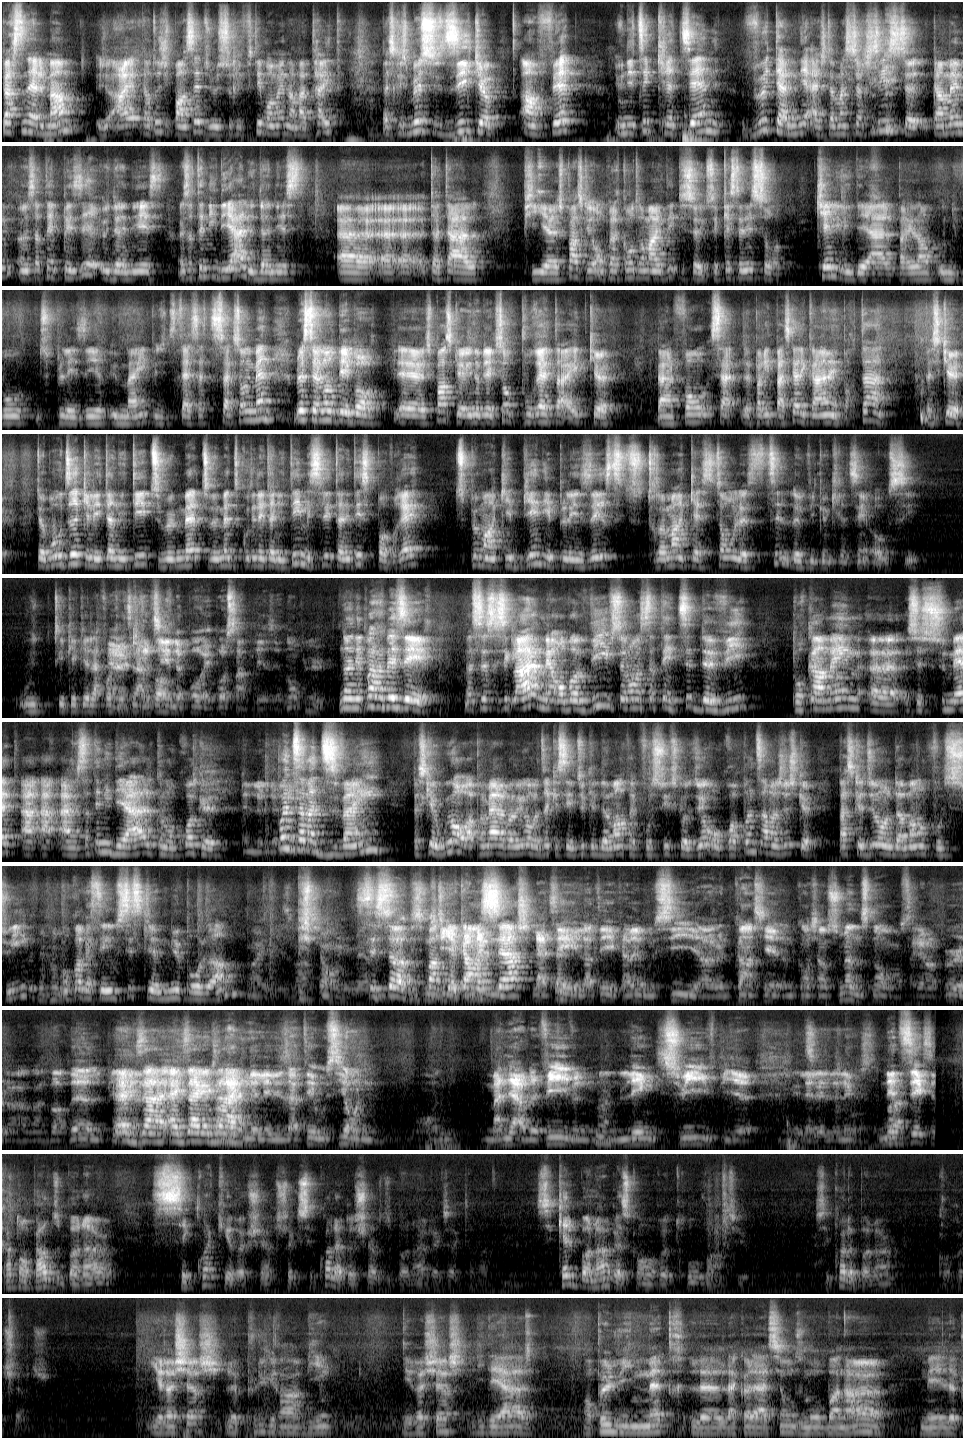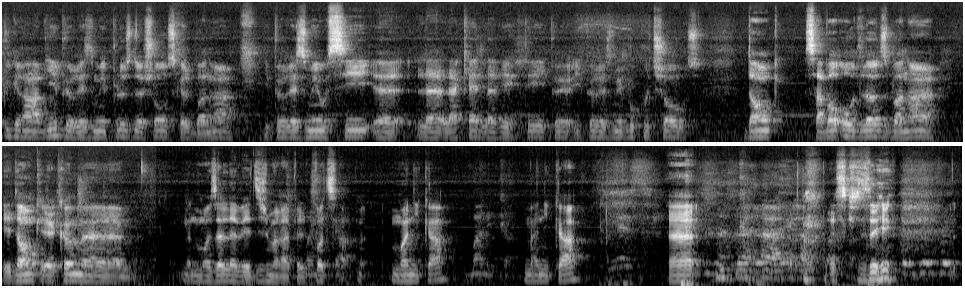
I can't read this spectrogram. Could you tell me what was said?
Personnellement, je- ah, tantôt j'y pensais, puis je me suis réfuté moi-même dans ma tête, parce que je me suis dit que, en fait, une éthique chrétienne veut t'amener à justement chercher ce- quand même un certain plaisir hédoniste, un certain idéal hédoniste euh, euh, euh, total. Puis euh, je pense qu'on pourrait contre-marquer puis se, se questionner sur quel est l'idéal, par exemple, au niveau du plaisir humain puis de la satisfaction humaine? Mais là, c'est un autre débat. Euh, je pense qu'une objection pourrait être que, dans le fond, ça- le pari de Pascal est quand même important. Parce que tu beau dire que l'éternité, tu veux le mettre, tu veux le mettre du côté de l'éternité, mais si l'éternité, c'est pas vrai, tu peux manquer bien des plaisirs si tu te remets en question le style de vie qu'un chrétien a aussi. Ou que, que- que la foi Un chrétienne chrétien apporte. n'est pas, pas sans plaisir non plus. Non, on n'est pas en plaisir. C'est clair, mais on va vivre selon un certain type de vie pour quand même euh, se soumettre à, à- à un certain idéal que l'on croit que, Le- pas nécessairement divin, parce que oui, on, à première vue, on va dire que c'est Dieu qui le demande, fait qu'il faut suivre ce que Dieu. On croit pas nécessairement juste que parce que Dieu on le demande, il faut le suivre. On croit que c'est aussi ce qui est le mieux pour l'homme. Ouais. C'est ça. Puis je pense que quand on cherche. L'athée l'athée est quand même aussi euh, une, conscience, une conscience humaine, sinon on serait un peu dans, dans le bordel. Puis, euh, Exact, exact, exact. Les, les athées aussi ont une, ont une manière de vivre, une, Ouais. une ligne qu'ils suivent, puis euh, Quand on parle du bonheur, c'est quoi qu'ils recherchent? C'est- quoi la recherche du bonheur exactement? C'est quel bonheur est-ce qu'on retrouve en Dieu? C'est quoi le bonheur qu'on recherche? Il recherche le plus grand bien. Il recherche l'idéal. On peut lui mettre la collation du mot bonheur, mais le plus grand bien peut résumer plus de choses que le bonheur. Il peut résumer aussi euh, la, la quête de la vérité. Il peut, il peut résumer beaucoup de choses. Donc, ça va au-delà du bonheur. Et donc, euh, comme euh, mademoiselle l'avait dit, je me rappelle pas de ça. Monica. Manica. Manica. Euh, excusez.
